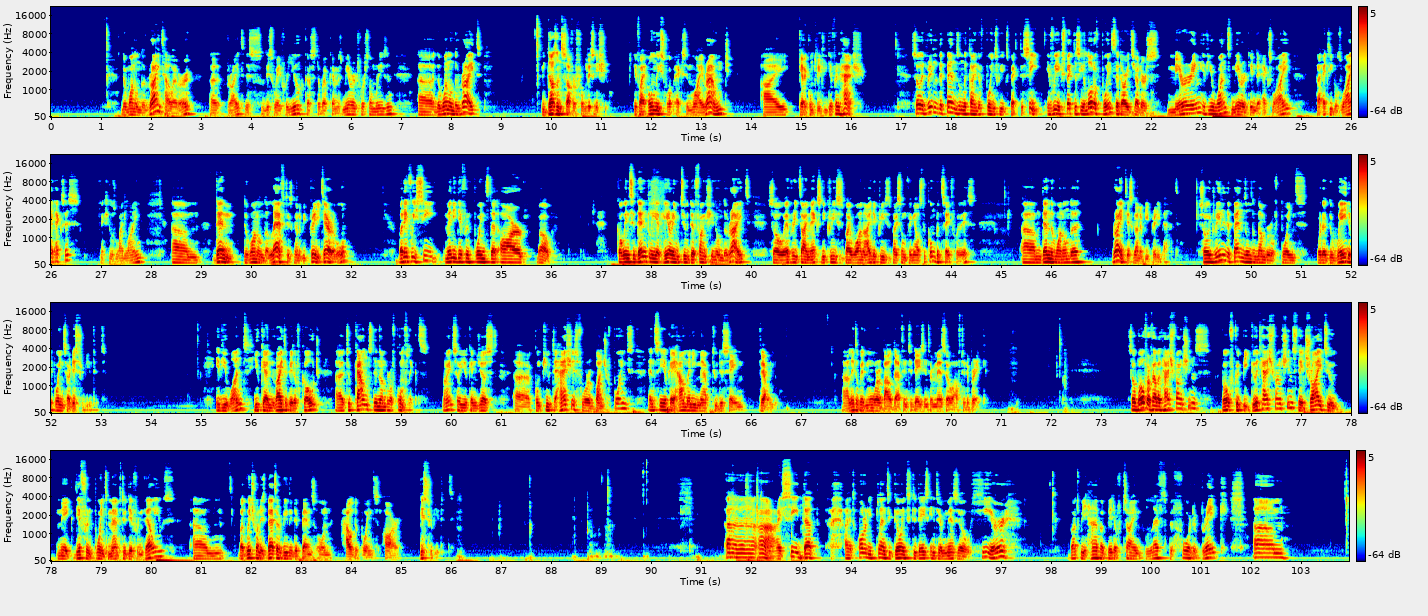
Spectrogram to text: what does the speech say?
The one on the right, however, uh, right, this, this way for you, because the webcam is mirrored for some reason, uh, the one on the right doesn't suffer from this issue. If I only swap x and y around, I get a completely different hash. So it really depends on the kind of points we expect to see. If we expect to see a lot of points that are each other's mirroring, if you want, mirrored in the xy, uh, x equals y axis, x equals y line, um, then the one on the left is going to be pretty terrible. But if we see many different points that are, well, coincidentally adhering to the function on the right, so every time x decreases by 1, i decreases by something else to compensate for this, um, then the one on the right is going to be pretty bad. So it really depends on the number of points or the, the way the points are distributed. If you want, you can write a bit of code uh, to count the number of conflicts, right? So you can just uh, compute the hashes for a bunch of points and see, okay, how many map to the same value. A little bit more about that in today's intermezzo after the break. So both are valid hash functions. Both could be good hash functions. They try to make different points map to different values. Um, but which one is better really depends on how the points are distributed. Uh, ah, I see that I had already planned to go into today's intermezzo here, but we have a bit of time left before the break. Um,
